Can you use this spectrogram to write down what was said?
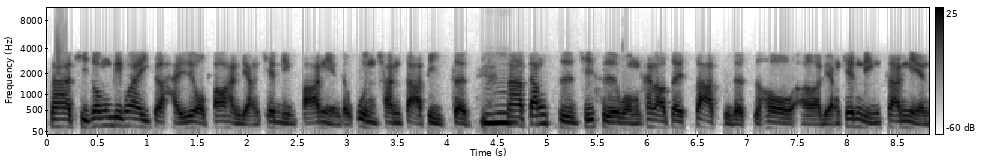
那其中另外一个还有包含两千零八年的汶川大地震。嗯，那当时其实我们看到在 SARS 的时候，呃，两千零三年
